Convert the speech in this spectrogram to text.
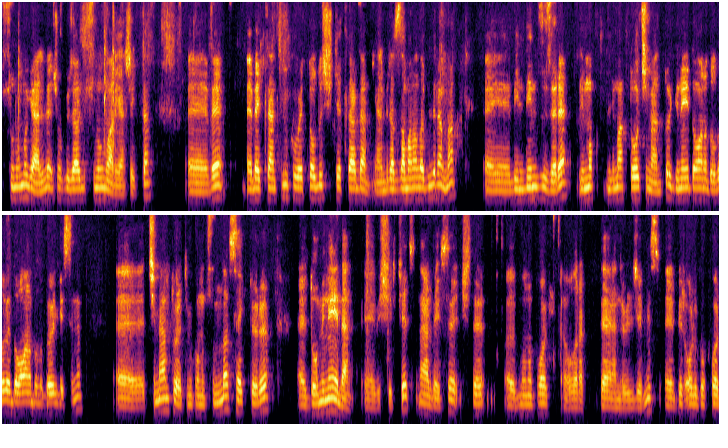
sunumu geldi. Çok güzel bir sunum var gerçekten. E, ve e, beklentimin kuvvetli olduğu şirketlerden. Yani biraz zaman alabilir ama e, bildiğiniz üzere Limak, Limak Doğu Çimento, Güneydoğu Anadolu ve Doğu Anadolu bölgesinin e, çimento üretimi konusunda sektörü e, domine eden e, bir şirket. Neredeyse işte e, monopol e, olarak değerlendirebileceğimiz e, bir oligopol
